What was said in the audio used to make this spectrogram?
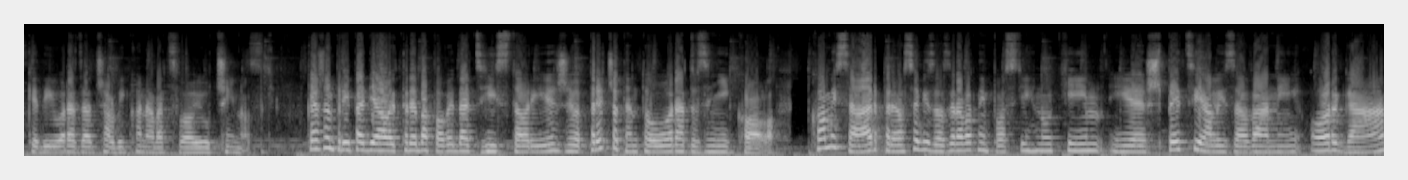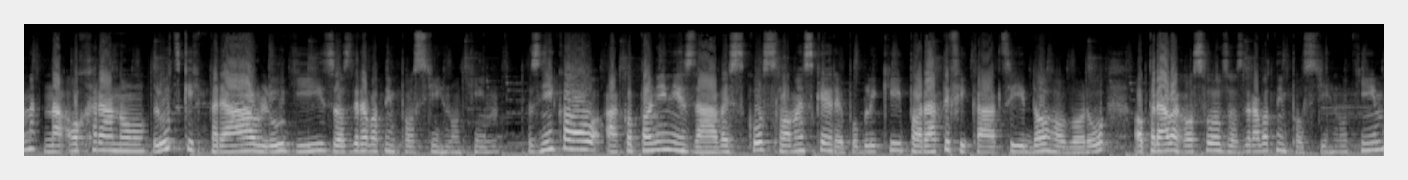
kedy úrad začal vykonávať svoju činnosť. V každom prípade ale treba povedať z histórie, že prečo tento úrad vznikol. Komisár pre osoby so zdravotným postihnutím je špecializovaný orgán na ochranu ľudských práv ľudí so zdravotným postihnutím. Vznikol ako plnenie záväzku Slovenskej republiky po ratifikácii dohovoru o právach osôb so zdravotným postihnutím,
